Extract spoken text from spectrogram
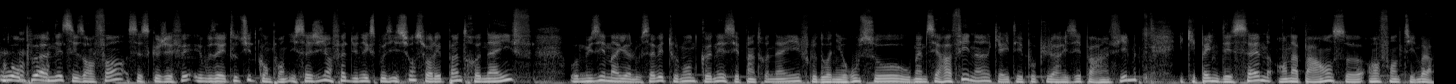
où on peut amener ses enfants, c'est ce que j'ai fait et vous allez tout de suite comprendre. Il s'agit en fait d'une exposition sur les peintres naïfs au musée Mayol. Vous savez, tout le monde connaît ces peintres naïfs, le douanier Rousseau ou même Séraphine, hein, qui a été popularisé par un film et qui peignent des scènes en apparence euh, enfantines. Voilà,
